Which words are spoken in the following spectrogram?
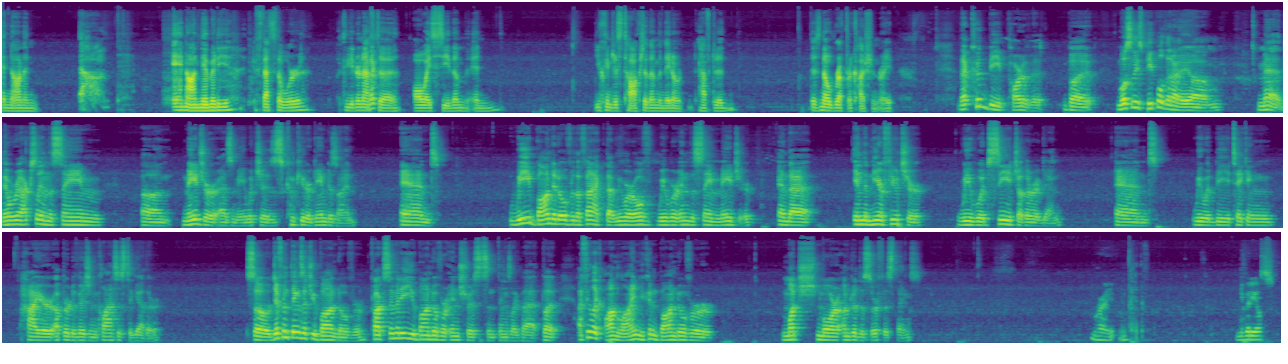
anon uh, anonymity, if that's the word. Like you don't have to always see them, and you can just talk to them, and they don't have to. There's no repercussion, right? That could be part of it, but most of these people that I um, met, they were actually in the same um, major as me, which is computer game design, and we bonded over the fact that we were over, we were in the same major, and that in the near future we would see each other again, and we would be taking higher upper division classes together. So different things that you bond over. Proximity, you bond over interests and things like that. But I feel like online you can bond over much more under the surface things. Right. Okay. Anybody else?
